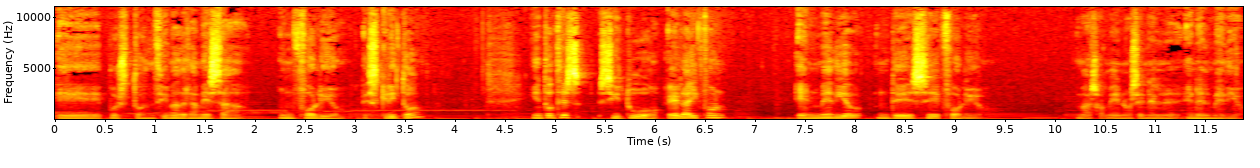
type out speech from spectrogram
he puesto encima de la mesa un folio escrito y entonces sitúo el iPhone en medio de ese folio, más o menos en el, en el medio.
